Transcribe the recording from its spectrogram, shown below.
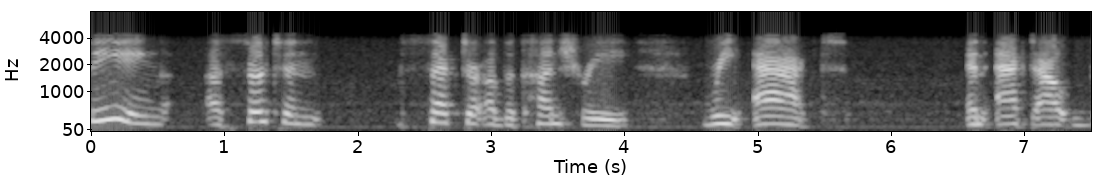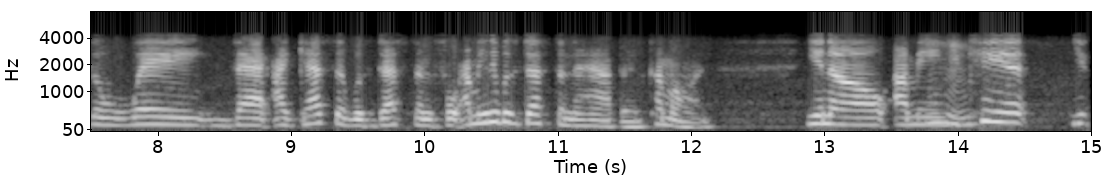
seeing a certain sector of the country react and act out the way that I guess it was destined for. I mean, it was destined to happen. Come on. You know, I mean, you Mhm. can't you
